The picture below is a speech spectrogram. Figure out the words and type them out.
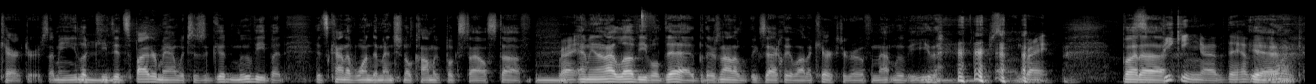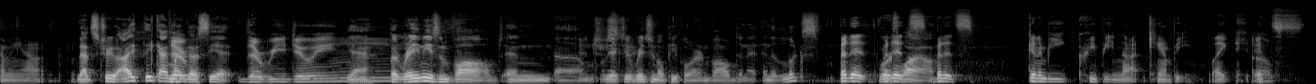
characters. I mean, you look, Mm. he did Spider Man, which is a good movie, but it's kind of one dimensional comic book style stuff. Right. I mean, and I love Evil Dead, but there's not a, exactly a lot of character growth in that movie either. Right. but uh, Speaking of, they have the new one coming out. that's true. I think I They're- might go see it. They're redoing. Yeah, but Raimi's involved, and um, like the original people are involved in it, and it looks But it but it's but it's gonna be creepy, not campy. Like Oh. it's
